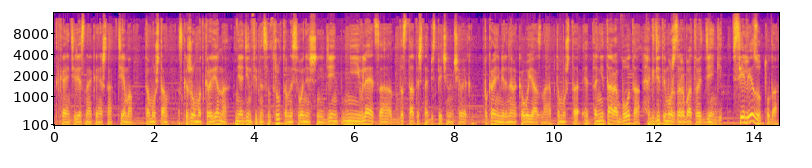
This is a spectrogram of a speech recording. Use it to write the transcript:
такая интересная, конечно, тема, потому что, скажу вам откровенно, ни один фитнес-инструктор на сегодняшний день не является достаточно обеспеченным человеком. По крайней мере, наверное, кого я знаю, потому что это не та работа, где ты можешь зарабатывать деньги. Все лезут туда,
